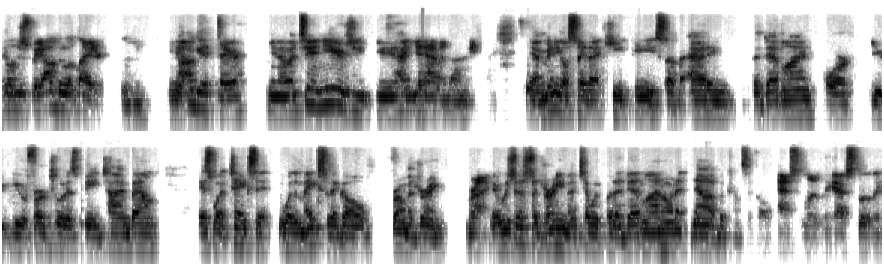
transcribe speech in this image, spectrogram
it'll just be I'll do it later. Mhm. You know, I'll get there. You know, in 10 years you you, you haven't done anything. Yeah, many will say that key piece of adding the deadline, or you, you refer to it as being time bound, is what takes it, what makes it a goal from a dream. Right. It was just a dream until we put a deadline on it. Now it becomes a goal. Absolutely, absolutely.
